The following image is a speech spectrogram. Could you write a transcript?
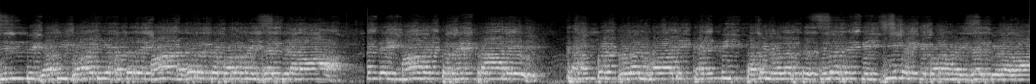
சிந்து கவி பாடிய மதுரை மாநகருக்கு பெருமை சேர்த்திடவா? சிவகங்கை மாவட்டம் என்றாலே கம்பன் குரல்வாடி கண்ணி தமிழ் வளர்த்த சிவகங்கை சீமைக்கு பெருமை சேர்க்கிறவா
